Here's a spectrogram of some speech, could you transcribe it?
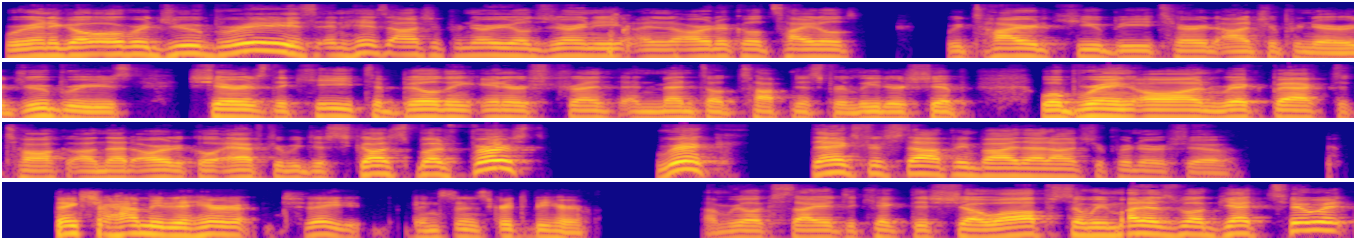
we're going to go over Drew Brees and his entrepreneurial journey in an article titled retired QB turned entrepreneur Drew Brees shares the key to building inner strength and mental toughness for leadership. We'll bring on Rick back to talk on that article after we discuss. But first, Rick, thanks for stopping by that entrepreneur show. Thanks for having me to here today, Vincent. It's great to be here. I'm real excited to kick this show off, so we might as well get to it.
